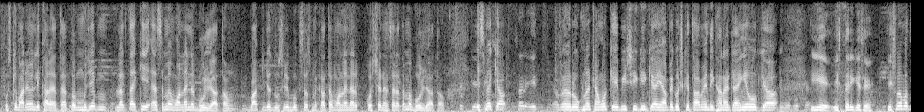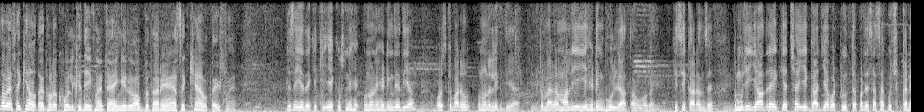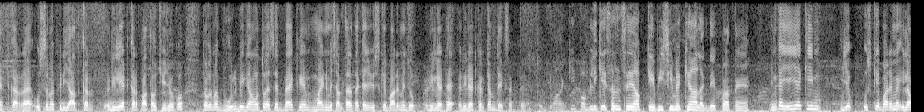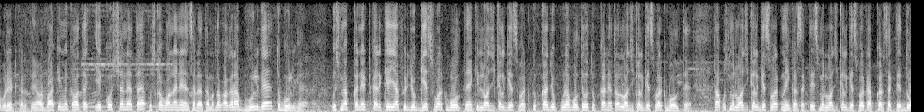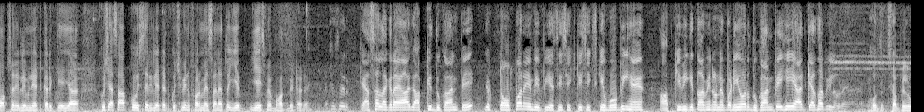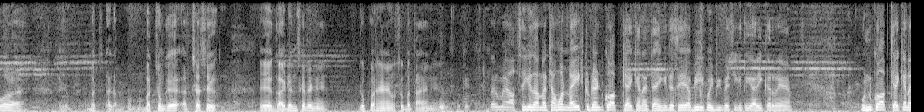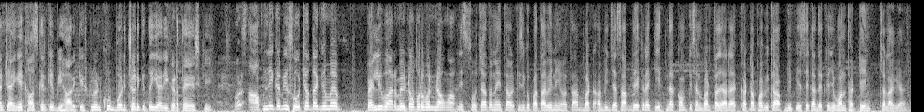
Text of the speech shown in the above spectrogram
उसके बारे में लिखा रहता है। तो मुझे लगता है कि ऐसे मैं वन लाइनर भूल जाता हूँ। बाकी जो दूसरी बुक्स है उसमें क्या होता है वन लाइनर क्वेश्चन आंसर रहता है मैं भूल जाता हूँ। इसमें क्या सर एक अब मैं रोकना चाहूँगा केबीसी की क्या यहाँ पे कुछ किताबें दिखाना चाहेंगे? वो क्या ये इस तरीके से। इसमें मतलब ऐसा क्या होता है? थोड़ा खोल के देखना चाहेंगे जो आप बता रहे हैं ऐसा क्या होता है इसमें? जैसे ये देखिए कि एक उसने उन्होंने हेडिंग दे दिया और उसके बारे में उन्होंने लिख दिया है। तो मैं अगर मान लीजिए ये हेडिंग भूल जाता हूँ अगर किसी कारण से तो मुझे याद रहेगा कि अच्छा ये गाजियाबाद टू उत्तर प्रदेश ऐसा कुछ कनेक्ट कर रहा है उससे मैं फिर याद कर रिलेट कर पाता हूँ चीज़ों को। तो अगर मैं भूल भी गया हूँ तो ऐसे बैक माइंड में चलता रहता है कि इसके बारे में जो रिलेट है रिलेट करके हम देख सकते हैं। तो बाकी पब्लिकेशन से आप केबीसी में क्या अलग देख पाते हैं? इनका यही है कि ये उसके बारे में इलाबोरेट करते हैं और बाकी में क्या होता है एक क्वेश्चन रहता है उसका वन लाइन आंसर रहता है। मतलब अगर आप भूल गए तो भूल गए। उसमें आप कनेक्ट करके या फिर जो गेस वर्क बोलते हैं कि लॉजिकल गेस वर्क तुक्का जो पूरा बोलते हैं वो तुक्का नहीं होता लॉजिकल गेस वर्क बोलते हैं। तो आप उसमें लॉजिकल गेस वर्क नहीं कर सकते। इसमें लॉजिकल गेस वर्क आप कर सकते हैं दो ऑप्शन एलिमिनेट करके या कुछ ऐसा आपको इससे रिलेटेड कुछ भी इन्फॉर्मेशन है तो ये ये इसमें बहुत बेटर है। अच्छा सर कैसा लग रहा है आज आपकी दुकान पे? जो टॉपर हैं बीपीएससी 66 के वो भी हैं आपकी भी किताबें इन्होंने पढ़ी हैं और दुकान पे ही आज कैसा फील हो रहा है? बहुत अच्छा फील हो रहा है। बच, बच्चों के अच्छे से गाइडेंस करेंगे जो पढ़े उसे बताएँगे। Okay okay. सर मैं आपसे ये जानना चाहूँगा नए स्टूडेंट को आप क्या कहना चाहेंगे? जैसे अभी कोई बीपीएससी की तैयारी कर रहे हैं उनको आप क्या कहना चाहेंगे? खास करके बिहार के स्टूडेंट खूब बढ़ चढ़ के तैयारी करते हैं इसकी। और आपने कभी सोचा था कि मैं पहली बार में टॉपर बन जाऊँगा। नहीं, सोचा तो नहीं था और किसी को पता भी नहीं होता बट अभी जैसा आप देख रहे हैं कि इतना कंपटीशन बढ़ता जा रहा है। कट ऑफ़ अभी का आप बीपीएससी का देख लीजिए वन थर्टीन चला गया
